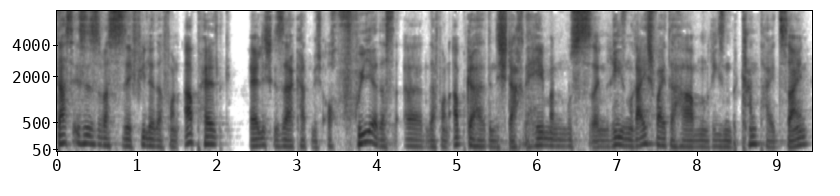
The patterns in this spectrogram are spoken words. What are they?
das ist es, was sehr viele davon abhält. Ehrlich gesagt hat mich auch früher das äh, davon abgehalten. Ich dachte, hey, man muss eine riesen Reichweite haben, eine riesen Bekanntheit sein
